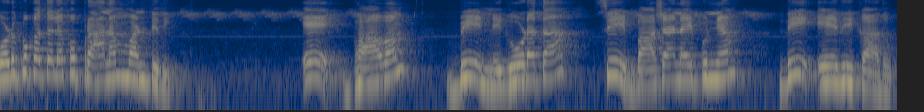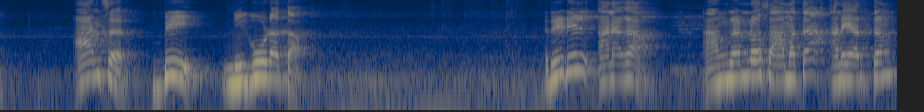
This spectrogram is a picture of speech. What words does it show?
పొడుపు కథలకు ప్రాణం వంటిది. ఏ భావం. బి నిగూఢత. సి భాషా నైపుణ్యం. డి ఏది కాదు. ఆన్సర్ బి నిగూఢత. రిడిల్ అనగా ఆంగ్లంలో సామత అనే అర్థం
